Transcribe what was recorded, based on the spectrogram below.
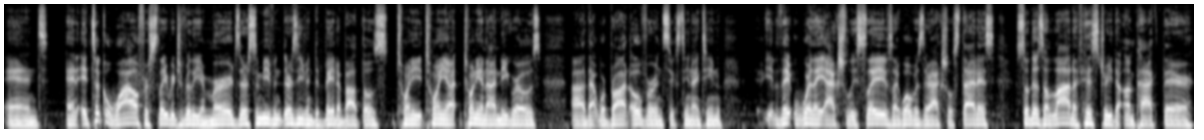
and and it took a while for slavery to really emerge. There's some even there's even debate about those 20, 20, 29 Negroes uh, that were brought over in 1619. They, were they actually slaves? Like, what was their actual status? So there's a lot of history to unpack there.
